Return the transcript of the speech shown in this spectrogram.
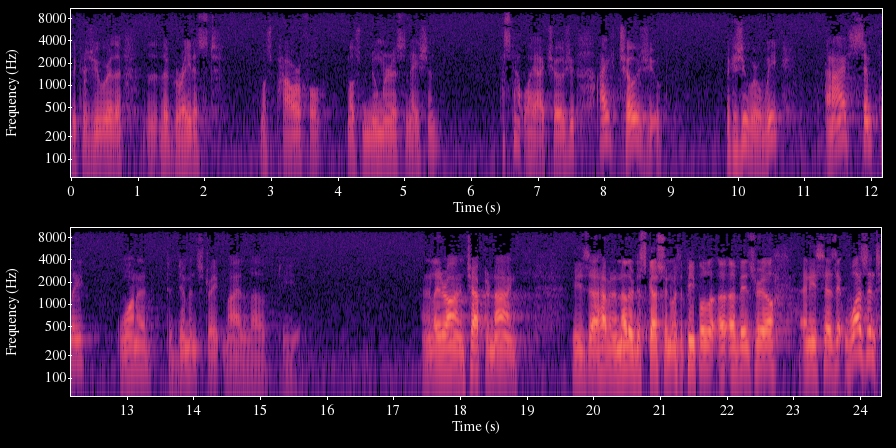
because you were the, the greatest, most powerful, most numerous nation. That's not why I chose you. I chose you because you were weak. And I simply wanted to demonstrate my love to you. And then later on in chapter 9, he's uh, having another discussion with the people of Israel, and he says, It wasn't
